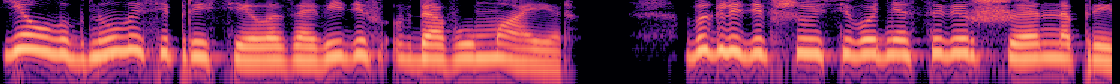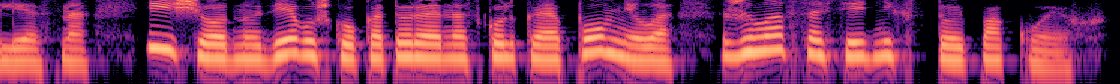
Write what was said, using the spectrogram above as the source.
Я улыбнулась и присела, завидев вдову Майер, выглядевшую сегодня совершенно прелестно, и еще одну девушку, которая, насколько я помнила, жила в соседних с той покоях.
